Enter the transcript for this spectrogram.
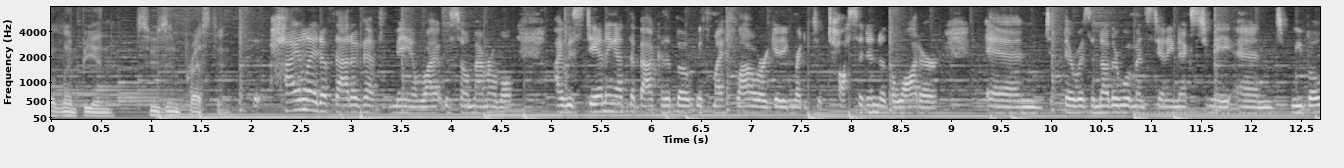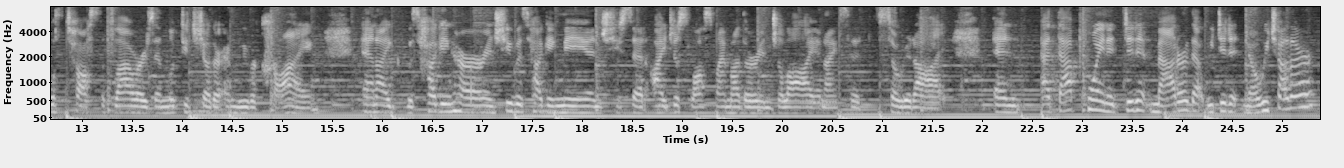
Olympian Susan Preston. The highlight of that event for me and why it was so memorable, I was standing at the back of the boat with my flower getting ready to toss it into the water. And there was another woman standing next to me, and we both tossed the flowers and looked at each other and we were crying. And I was hugging her, and she was hugging me, and she said, I just lost my mother in July. And I said, So did I. And at that point, it didn't matter that we didn't know each other,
